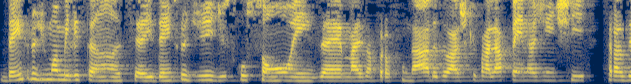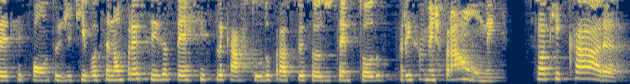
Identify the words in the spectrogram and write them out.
dentro de uma militância e dentro de discussões é, mais aprofundadas, eu acho que vale a pena a gente trazer esse ponto de que você não precisa ter que explicar tudo para as pessoas o tempo todo, principalmente para homem. Só que, cara,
